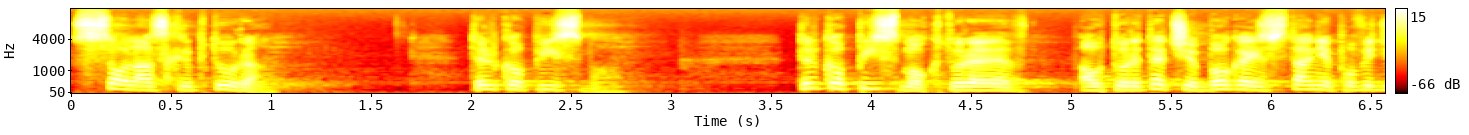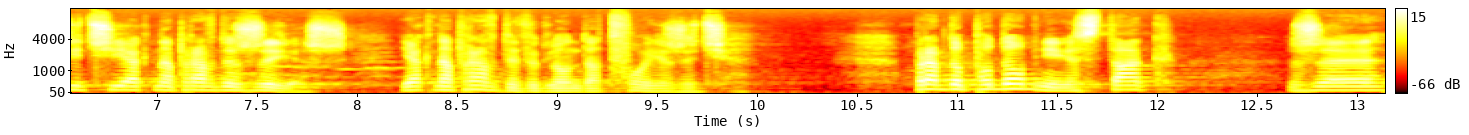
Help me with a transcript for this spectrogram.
sola scriptura, tylko pismo. Tylko pismo, które w autorytecie Boga jest w stanie powiedzieć Ci, jak naprawdę żyjesz, jak naprawdę wygląda Twoje życie. Prawdopodobnie jest tak, że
